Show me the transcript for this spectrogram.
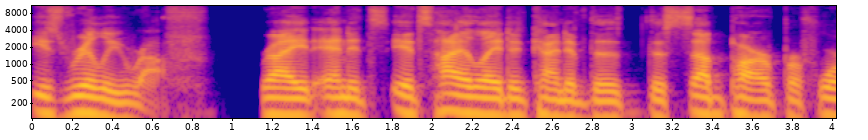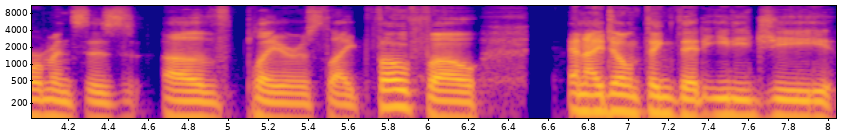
is really rough, right? And it's it's highlighted kind of the the subpar performances of players like Fofo. And I don't think that EDG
